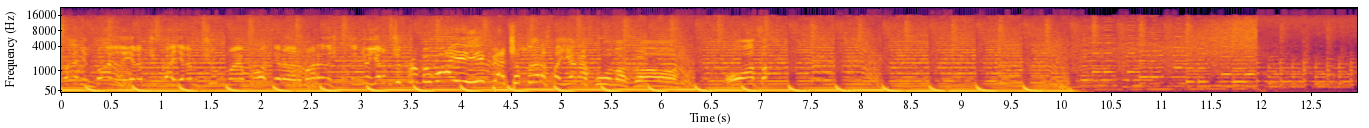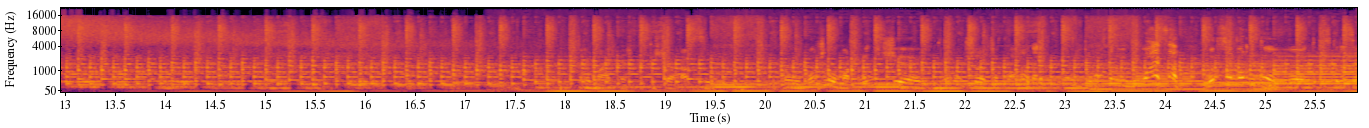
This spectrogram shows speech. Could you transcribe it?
Сані далі на Яремчука, Яремчук має простір, Маринич проти нього, Яремчук пробиває і 5-4 стає рахунок. О, Ну, можливо, Маринич, ну, що чекаємо, далі просто відбувається. От Саварков, так сказати,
